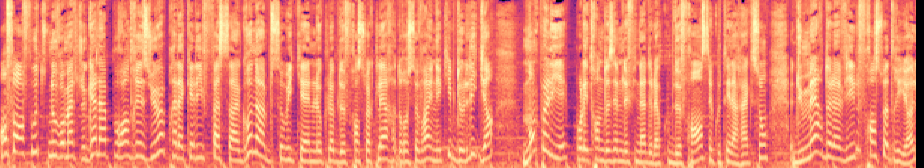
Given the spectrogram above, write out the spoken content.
Enfin en foot, nouveau match de gala pour Andrézieux après la qualif face à Grenoble ce week-end. Le club de François Claire recevra une équipe de Ligue 1, Montpellier, pour les 32e de finale de la Coupe de France. Écoutez la réaction du maire de la ville, François Driol.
